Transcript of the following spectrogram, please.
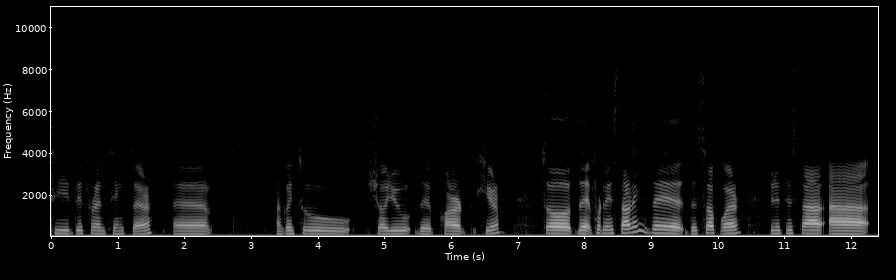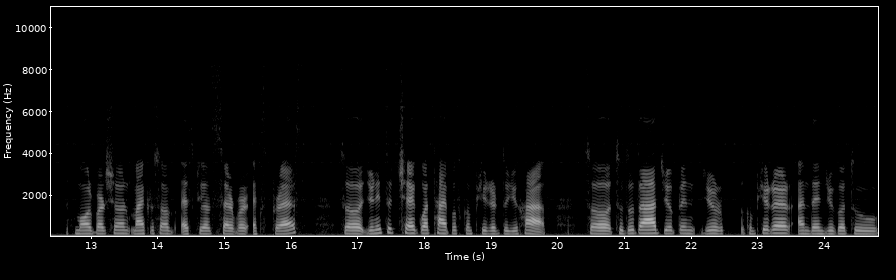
see different things there. Uh, I'm going to show you the part here. So the for the installing the the software you need to install a small version Microsoft SQL Server Express so you need to check what type of computer do you have. So to do that you open your computer and then you go to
